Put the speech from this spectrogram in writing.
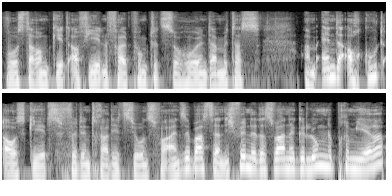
wo es darum geht, auf jeden Fall Punkte zu holen, damit das am Ende auch gut ausgeht für den Traditionsverein. Sebastian, ich finde, das war eine gelungene Premiere.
